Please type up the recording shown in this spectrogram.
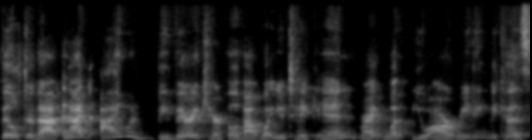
filter that. And I I would be very careful about what you take in, right? What you are reading, because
